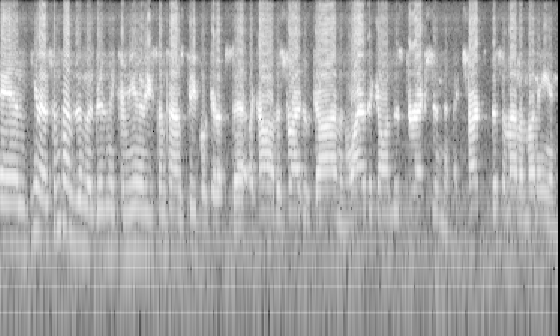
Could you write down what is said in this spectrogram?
and, you know, sometimes in the Disney community, sometimes people get upset, like, oh, this ride is gone, and why are they going this direction, and they charge this amount of money. And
